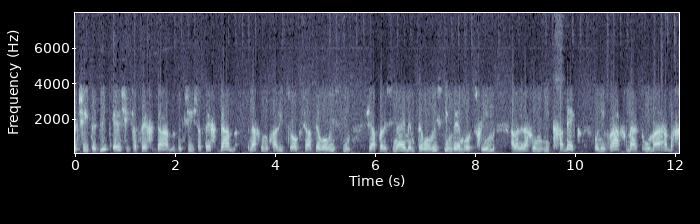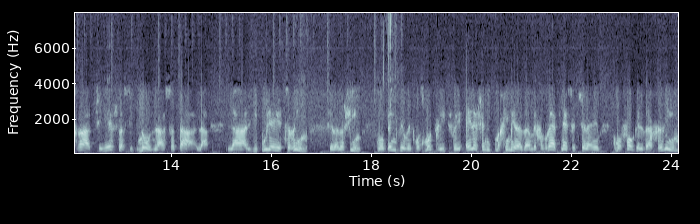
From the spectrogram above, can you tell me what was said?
וכשהיא תדליק אש יישפך דם, וכשישפך דם אנחנו נוכל לצעוק שהטרוריסטים, שהפלסטינאים הם טרוריסטים והם רוצחים, אבל אנחנו נתחמק או נברח מהתרומה המכרעת שיש לסגנון, להסתה, לליבוי היצרים של אנשים כמו בן גביר וכמו סמוטריץ', ואלה שנתמכים בידם, וחברי הכנסת שלהם, כמו פוגל ואחרים,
